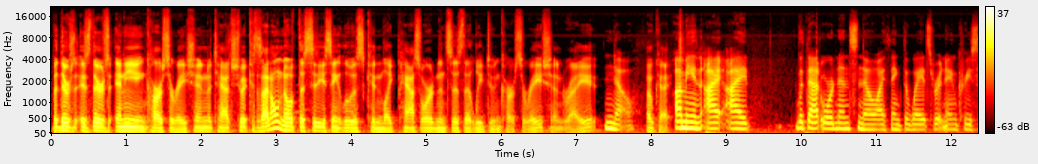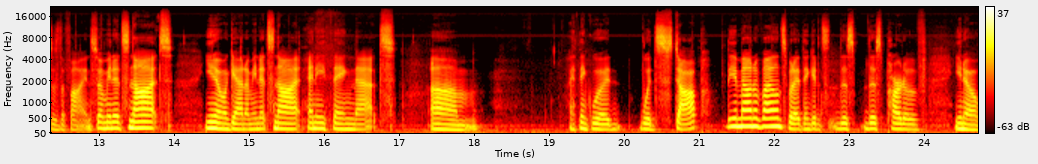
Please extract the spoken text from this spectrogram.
But there's is there's any incarceration attached to it? Because I don't know if the city of St. Louis can like pass ordinances that lead to incarceration, right? No. Okay. I mean, I I with that ordinance, no. I think the way it's written increases the fine. So I mean, it's not, you know, again, I mean, it's not anything that, um, I think would would stop the amount of violence, but I think it's this this part of you know,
